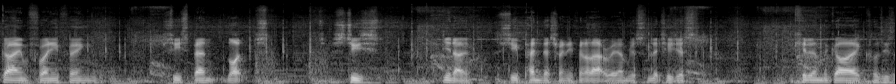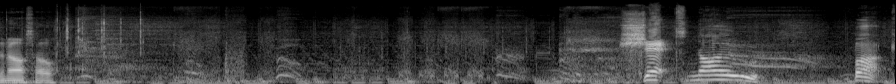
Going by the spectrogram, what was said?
going for anything she spent, like, stu you know, stupendous or anything like that, really. I'm just literally just killing the guy because he's an asshole. Shit! No! Fuck!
